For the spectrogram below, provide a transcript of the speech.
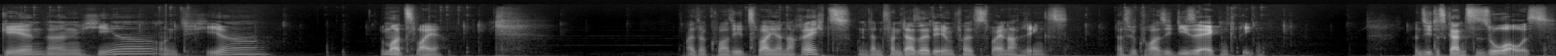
Gehen dann hier und hier immer zwei. Also quasi zwei hier nach rechts und dann von der Seite ebenfalls zwei nach links. Dass wir quasi diese Ecken kriegen. Dann sieht das Ganze so aus.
